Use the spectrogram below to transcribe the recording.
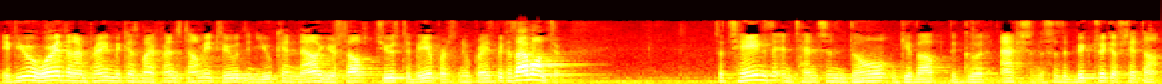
If you are worried that I'm praying because my friends tell me to, then you can now yourself choose to be a person who prays because I want to. So change the intention. Don't give up the good action. This is the big trick of shaitan.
